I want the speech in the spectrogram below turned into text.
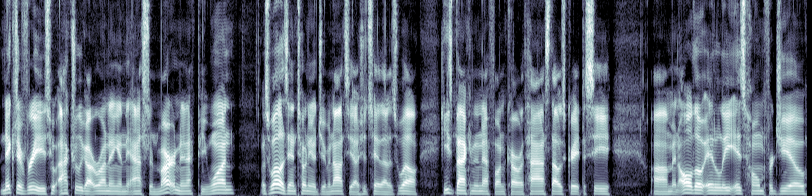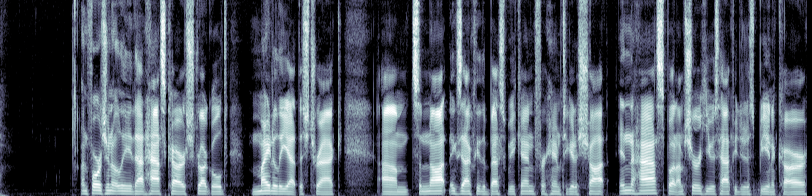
Nyck de Vries, who actually got running in the Aston Martin in FP1, as well as Antonio Giovinazzi, I should say that as well. He's back in an F1 car with Haas. That was great to see. Um, and although Italy is home for Gio, unfortunately, that Haas car struggled mightily at this track. Um, so not exactly the best weekend for him to get a shot in the Haas, but I'm sure he was happy to just be in a car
